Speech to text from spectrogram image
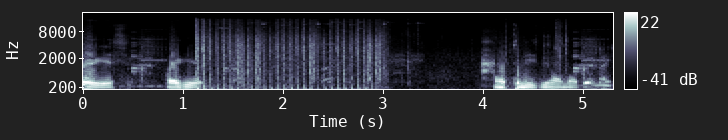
There he is. Right here. Austin, he's behind that building.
